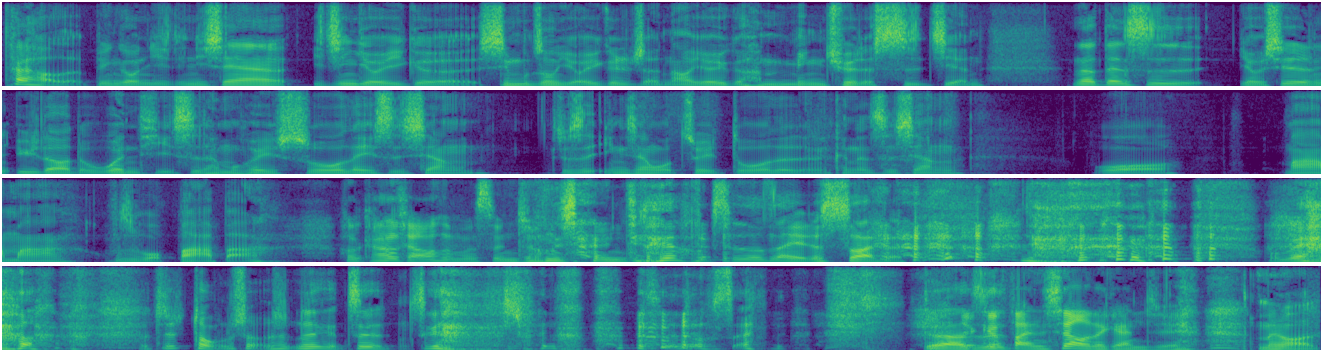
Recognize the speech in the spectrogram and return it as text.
太好了，Bingo，你你现在已经有一个心目中有一个人，然后有一个很明确的事件。那但是有些人遇到的问题是，他们会说类似像，就是影响我最多的人，可能是像我妈妈或是我爸爸。我刚刚想到什么孙中山，你讲孙中山也就算了。我没有，我就同说那个这这个孙孙中山，对啊，这个反校的感觉。没有啊，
